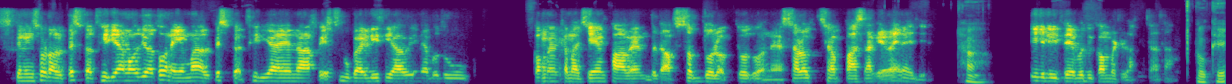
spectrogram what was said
સ્ક્રીનશોટ અલ્પેશ કથિરિયાનો જે હતો ને એમાં અલ્પેશ કથિરિયા એના ફેસબુક આઈડી થી આવીને બધું કમેન્ટમાં જેમ ફાવે એમ બધા શબ્દો લખતો હતો અને સડક ભાષા કહેવાય ને જે હા. એ રીતે બધું કમેન્ટ લખતા હતા. ઓકે.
